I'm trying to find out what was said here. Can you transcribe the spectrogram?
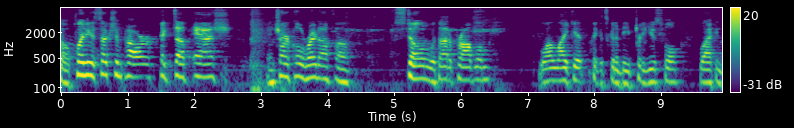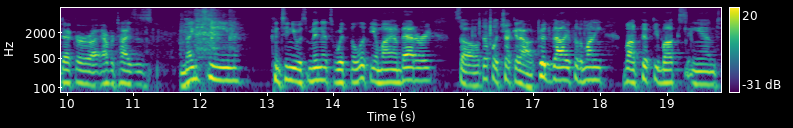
So plenty of suction power, picked up ash and charcoal right off of stone without a problem. Well, I like it. I think it's going to be pretty useful. Black & Decker uh, advertises 19 continuous minutes with the lithium ion battery. So definitely check it out. Good value for the money, about 50 bucks and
